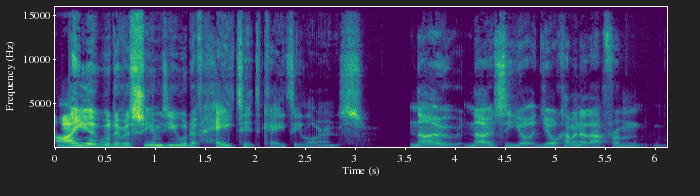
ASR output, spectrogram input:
I would have assumed you would have hated Katie Lawrence. No, no. So you're you're coming at that from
